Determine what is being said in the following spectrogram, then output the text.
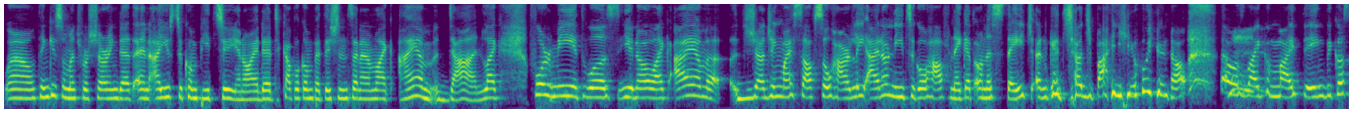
Wow, thank you so much for sharing that. And I used to compete too, you know, I did a couple competitions and I'm like, I am done. Like for me, it was, you know, like I am uh, judging myself so hardly. I don't need to go half naked on a stage and get judged by you, you know. That was like my thing because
